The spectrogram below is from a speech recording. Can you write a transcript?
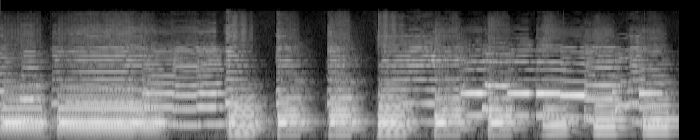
Thank you. Thank you.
